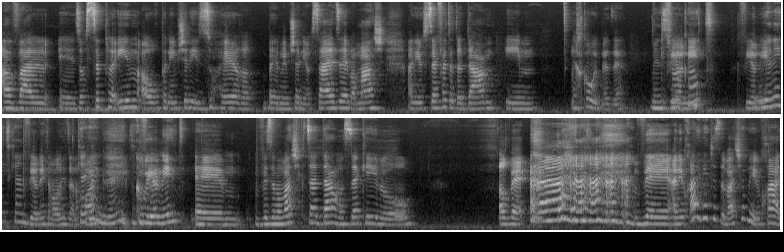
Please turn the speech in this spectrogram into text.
אבל אה, זה עושה פלאים, העור פנים שלי זוהר בימים שאני עושה את זה, ממש. אני אוספת את הדם עם, איך קוראים לזה? גביונית. גביונית. גביונית, כן. גביונית, אמרתי את זה כן, נכון? כן, גביונית. גביונית, אמ, וזה ממש קצת דם, עושה כאילו הרבה. ואני יכולה להגיד שזה משהו מיוחד,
